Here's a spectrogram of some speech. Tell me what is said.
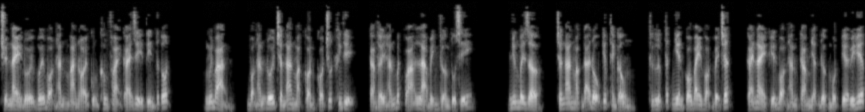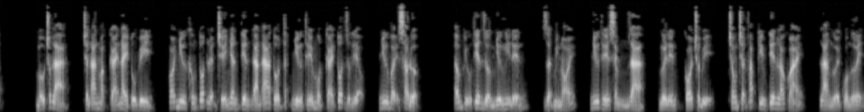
chuyện này đối với bọn hắn mà nói cũng không phải cái gì tin tức tốt. Nguyên bản, bọn hắn đối trần an mặc còn có chút khinh thị, cảm thấy hắn bất quá là bình thường tu sĩ. Nhưng bây giờ, trần an mặc đã độ kiếp thành công, thực lực tất nhiên có bay vọt về chất, cái này khiến bọn hắn cảm nhận được một tia uy hiếp. Mấu chốt là, trần an mặc cái này tu vi, coi như không tốt luyện chế nhân tiên đan a tổn thất như thế một cái tốt dược liệu, như vậy sao được? Âm cựu thiên dường như nghĩ đến, giật mình nói, như thế xem ra, ngươi đến có chuẩn bị, trong trận pháp kim tiên lão quái, là người của ngươi.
